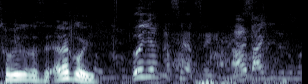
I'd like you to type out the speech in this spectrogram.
ছবি তুলতেছে এরা কই ওই যে আছে আছে আর বাইরে রুমে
